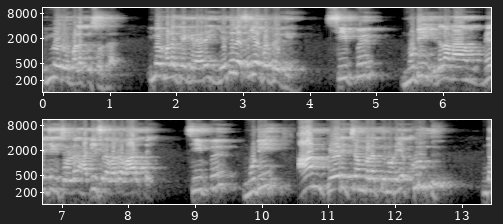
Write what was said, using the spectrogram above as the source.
இன்னொரு மலக்கு சொல்றாரு. இன்னொரு மலை கேட்கிறாரு எதுல செய்யப்பட்டிருக்கு? சீப்பு முடி இதெல்லாம் நான் மேஜிக்கு சொல்றேன் ஹதீஸ்ல வர்ற வார்த்தை. சீப்பு முடி ஆண் பேரிச்சம்பளத்தினுடைய குருத்து இந்த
